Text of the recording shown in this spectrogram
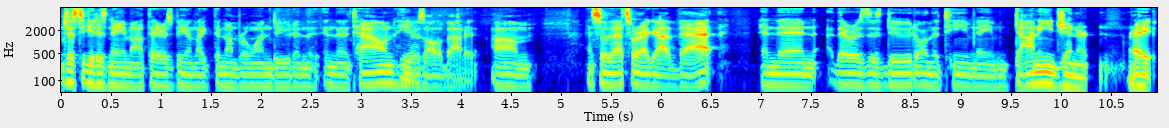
Just to get his name out there as being like the number one dude in the in the town he was all about it. Um and so that's where i got that. And then there was this dude on the team named donnie jennert right?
